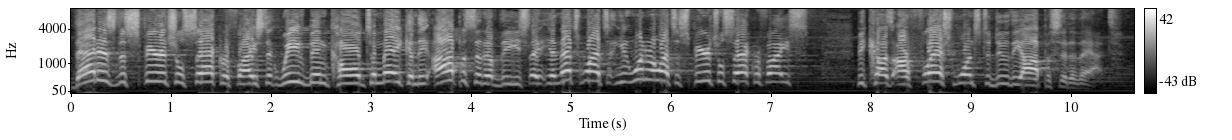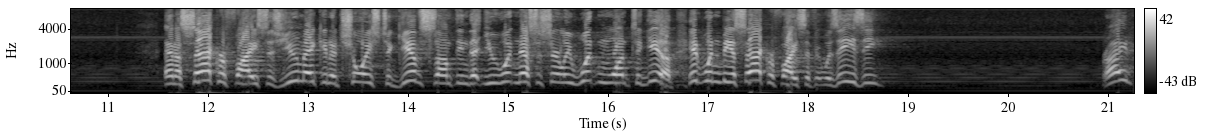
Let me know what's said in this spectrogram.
That is the spiritual sacrifice that we've been called to make. And the opposite of these, and that's why it's, you want to know why it's a spiritual sacrifice? Because our flesh wants to do the opposite of that. And a sacrifice is you making a choice to give something that you wouldn't necessarily wouldn't want to give. It wouldn't be a sacrifice if it was easy. Right?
